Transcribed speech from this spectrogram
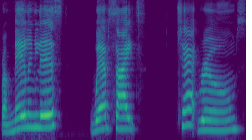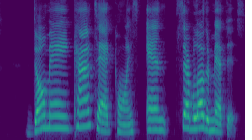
from mailing lists, websites, chat rooms, domain contact points, and several other methods.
